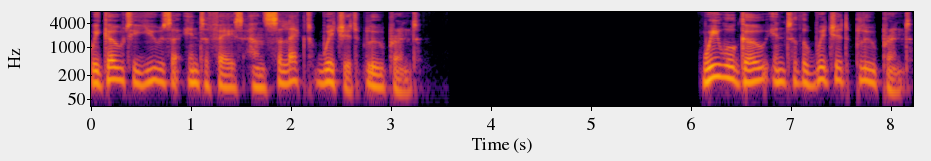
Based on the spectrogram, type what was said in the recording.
we go to User Interface and select Widget Blueprint. We will go into the widget blueprint.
